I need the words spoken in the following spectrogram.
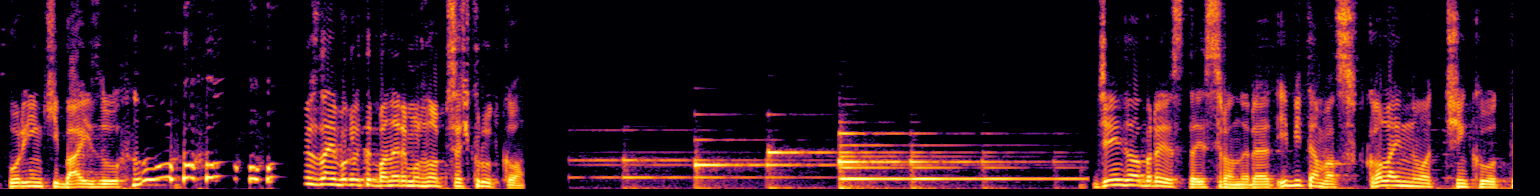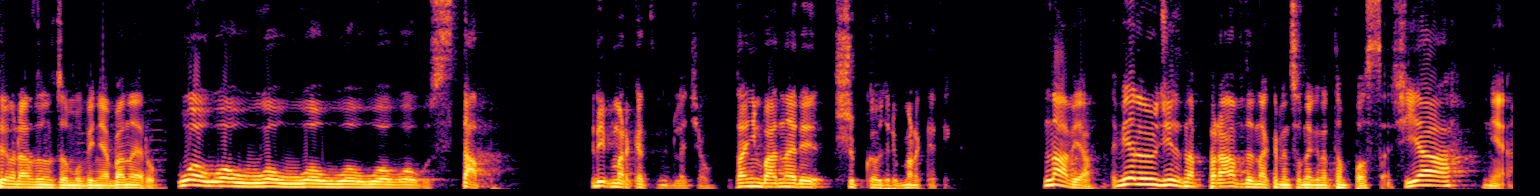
Furinki, Bajzu. Moim zdaniem w ogóle te banery można opisać krótko. Dzień dobry, z tej strony Red i witam was w kolejnym odcinku, tym razem z omówienia banerów. Wow, wow, wow, wow, wow, wow, wow, stop. Drip marketing wleciał. Zanim banery, szybko drip marketing. Nawia. Wiele ludzi jest naprawdę nakręconych na tą postać. Ja nie.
